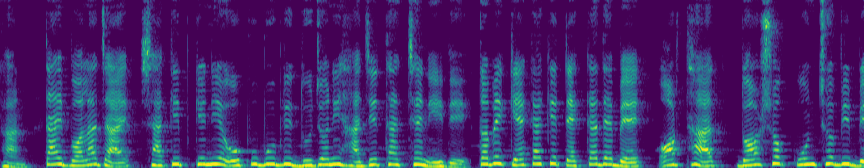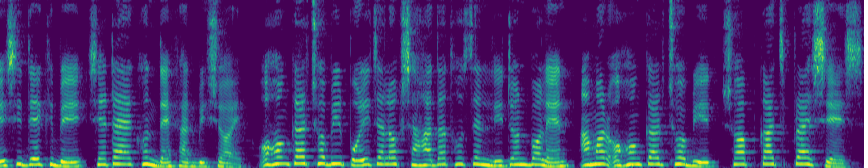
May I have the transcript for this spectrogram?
খান। তাই বলা যায়, শাকিবকে নিয়ে অপু বুবলি দুজনই হাজির থাকছেন ঈদে। তবে কে কাকে টেক্কা দেবে, অর্থাৎ দর্শক কোন ছবি বেশি দেখবে, সেটা এখন দেখার বিষয়। অহংকার ছবির পরিচালক শাহাদাত হোসেন লিটন বলেন, আমার অহংকার ছবির সব কাজ প্রায় শেষ।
